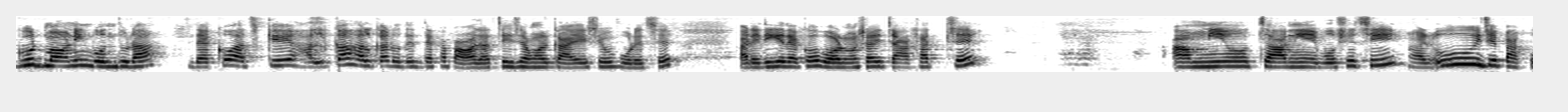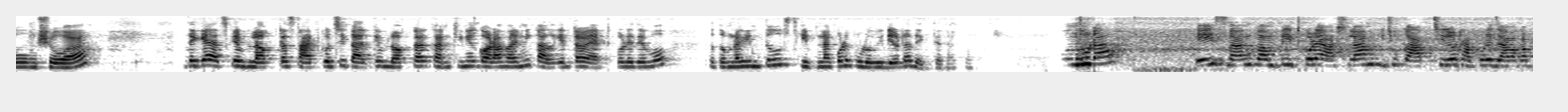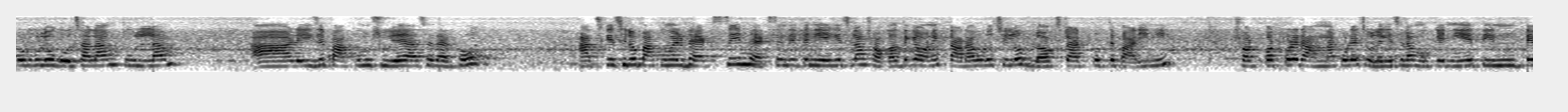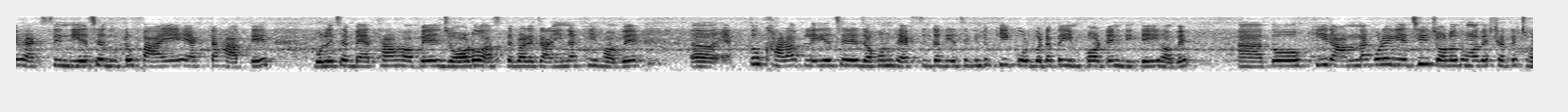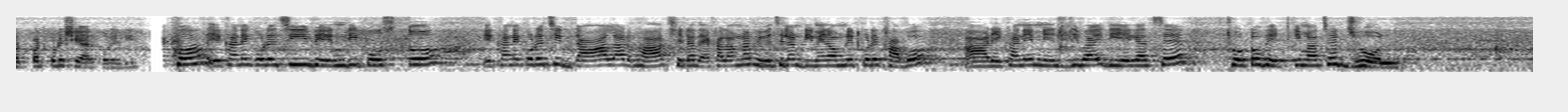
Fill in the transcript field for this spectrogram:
Good morning বন্ধুরা। দেখো, আজকে হালকা হালকা রোদের দেখা পাওয়া যাচ্ছে। এই যে আমার গায়ে এসেও পড়েছে। আর এদিকে দেখো, বরমশাই চা খাচ্ছে। আমিও চা নিয়ে বসেছি। আর ওই যে পাকুম শোয়া। থেকে আজকে ব্লগটা স্টার্ট করছি। কালকে ব্লগটা আর কন্টিনিউ করা হয়নি। কালকেরটাও অ্যাড করে দেব। তো তোমরা কিন্তু স্কিপ না করে পুরো ভিডিওটা দেখতে থাকো। বন্ধুরা এই স্নান কমপ্লিট করে আসলাম, কিছু কাজ ছিল, ঠাকুরের জামা কাপড়গুলো গোছালাম, তুললাম। আর এই যে পাকুম শুয়ে আছে, দেখো। আজকে ছিল পাকুমের ভ্যাকসিন ভ্যাকসিন দিতে নিয়ে গেছিলাম। সকাল থেকে অনেক তাড়াহুড়ো ছিল ব্লগ স্টার্ট করতে পারিনি। শর্টকট করে রান্না করে চলে গেছিলাম, ওকে নিয়ে তিনটে ভ্যাকসিন দিয়েছে, দুটো পায়ে, একটা হাতে। বলেছে ব্যথা হবে, জ্বরও আসতে পারে, জানি না কি হবে। এত খারাপ লেগেছে যখন ভ্যাকসিনটা দিয়েছে, কিন্তু কি করব? এটা তো ইম্পর্টেন্ট দিতেই হবে। তো কি রান্না করে গেছি, চলো তোমাদের সাথে ছটপট করে শেয়ার করে দিই। দেখো, এখানে করেছি ভেন্ডি পোস্ত, এখানে করেছি ডাল আর ভাত, সেটা দেখালাম না, ভেবেছিলাম ডিমের অমলেট করে খাব। আর এখানে মেজদি ভাই দিয়ে গেছে ছোট ভেটকি মাছের ঝোল।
